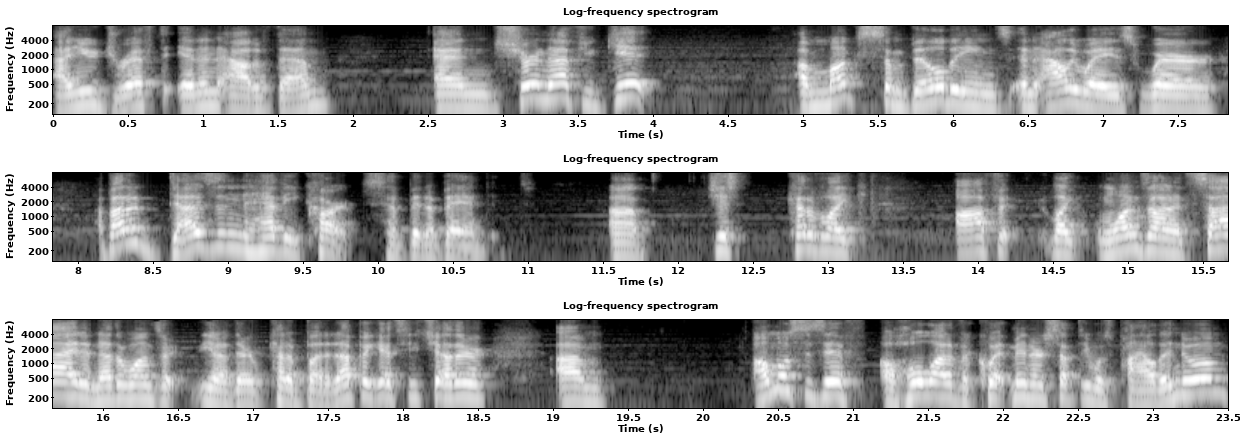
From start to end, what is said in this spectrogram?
and you drift in and out of them and sure enough, you get amongst some buildings and alleyways where about a dozen heavy carts have been abandoned. Uh, just kind of like off, like one's on its side, another one's are, you know, they're kind of butted up against each other. Um, almost as if a whole lot of equipment or something was piled into them.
